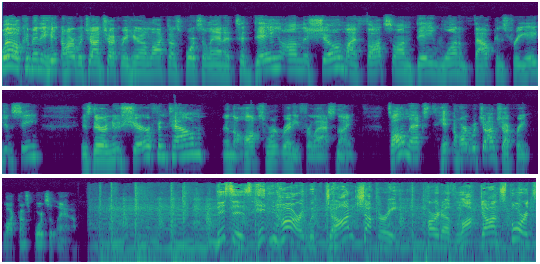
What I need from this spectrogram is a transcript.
Welcome into Hitting Hard with Jon Chuckery here on Locked On Sports Atlanta. Today on the show, my thoughts on day one of Falcons free agency. Is there a new sheriff in town? And the Hawks weren't ready for last night. It's all next. Hitting Hard with Jon Chuckery, Locked On Sports Atlanta. This is Hitting Hard with Jon Chuckery, part of Locked On Sports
